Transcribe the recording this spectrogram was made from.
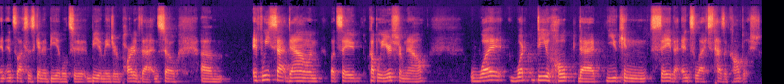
and Intellext is going to be able to be a major part of that. And so, um, if we sat down, let's say a couple years from now, what what do you hope that you can say that Intellext has accomplished?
